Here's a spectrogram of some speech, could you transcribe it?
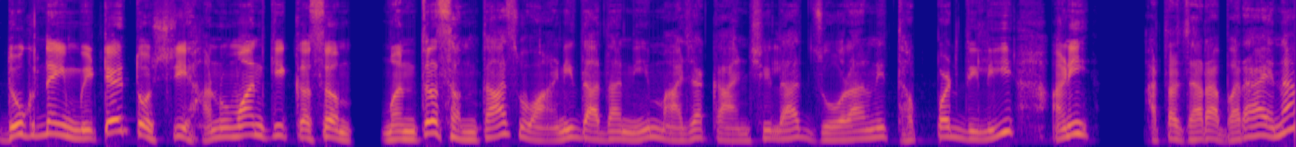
दुख नाही मिटे तो श्री हनुमान की कसम। मंत्र संपताच वाणीदादांनी माझ्या कांशीला जोराने थप्पड दिली आणि आता जरा बरा आहे ना?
